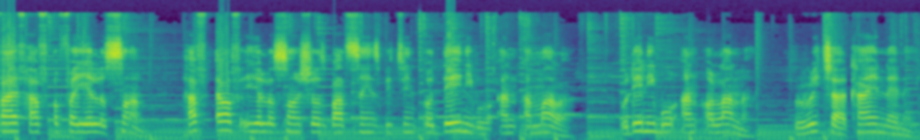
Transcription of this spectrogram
5 Half of a Yellow Sun Half a Yellow Sun shows bad scenes between Odenigbo and Amala, Odenigbo and Olanna, Richard Kainene,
